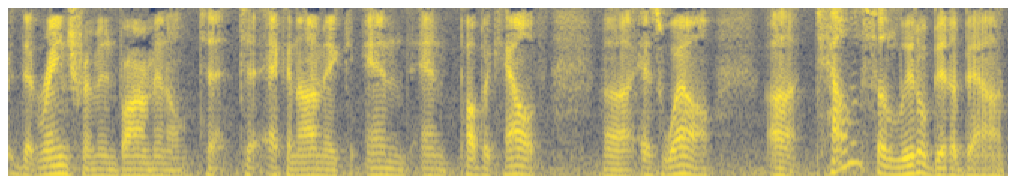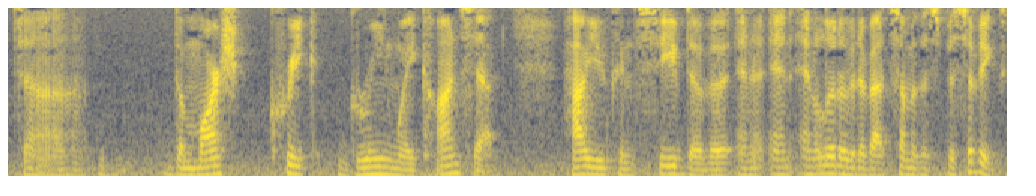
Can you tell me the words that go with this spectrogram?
that range from environmental to, to economic and, and public health as well. tell us a little bit about the Marsh Creek Greenway concept how you conceived of it and, and, and a little bit about some of the specifics.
